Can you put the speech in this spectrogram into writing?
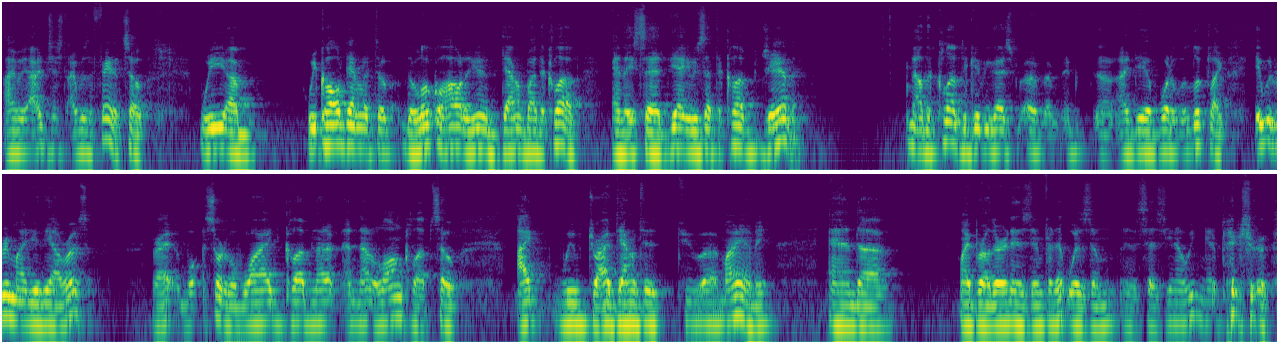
I, I just, I was a fan. So we, um, we called down at the, the local Holiday Inn down by the club, and they said, yeah, he was at the club jamming. Now, the club, to give you guys an idea of what it would look like, it would remind you of the Alrosa right? Sort of a wide club, not a not a long club. So I we drive down to to uh, Miami, and uh, my brother, in his infinite wisdom, and says, you know, we can get a picture of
